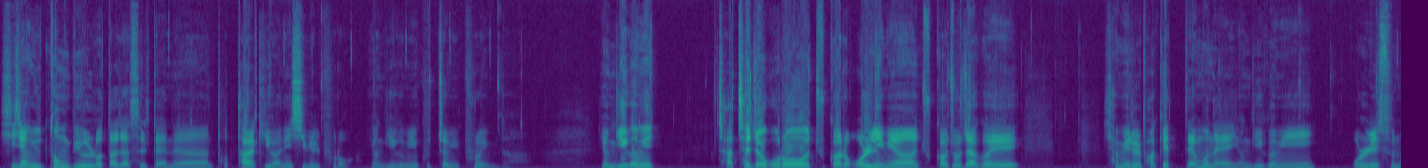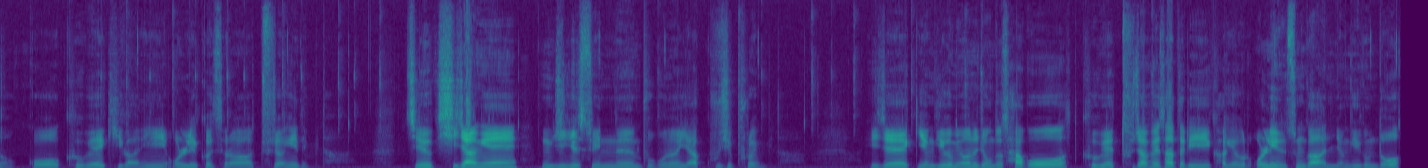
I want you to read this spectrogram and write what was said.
시장 유통 비율로 따졌을 때는 토탈 기관이 11%, 연기금이 9.2%입니다. 연기금이 자체적으로 주가를 올리면 주가 조작의 혐의를 받기 때문에 연기금이 올릴 수는 없고 그 외 기관이 올릴 것이라 추정이 됩니다. 즉 시장에 움직일 수 있는 부분은 약 90%입니다. 이제 연기금이 어느 정도 사고 그 외 투자 회사들이 가격을 올리는 순간 연기금도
